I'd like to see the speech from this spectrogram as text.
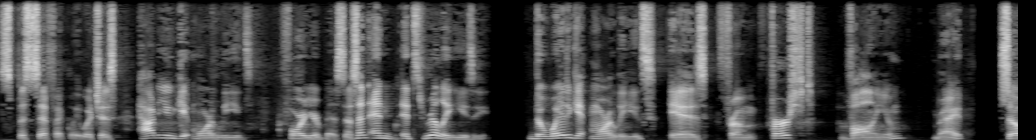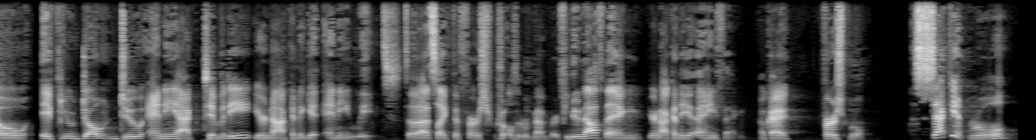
specifically, which is how do you get more leads for your business? And and it's really easy. The way to get more leads is from first volume, right? So if you don't do any activity, you're not going to get any leads. So that's like the first rule to remember. If you do nothing, you're not going to get anything. Okay. First rule. Second rule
